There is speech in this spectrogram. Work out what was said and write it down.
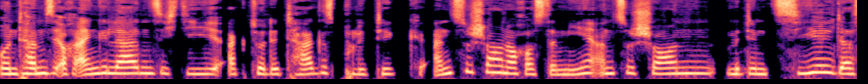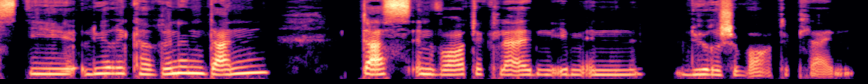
Und haben sie auch eingeladen, sich die aktuelle Tagespolitik anzuschauen, auch aus der Nähe anzuschauen, mit dem Ziel, dass die Lyrikerinnen dann das in Worte kleiden, eben in lyrische Worte kleiden.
